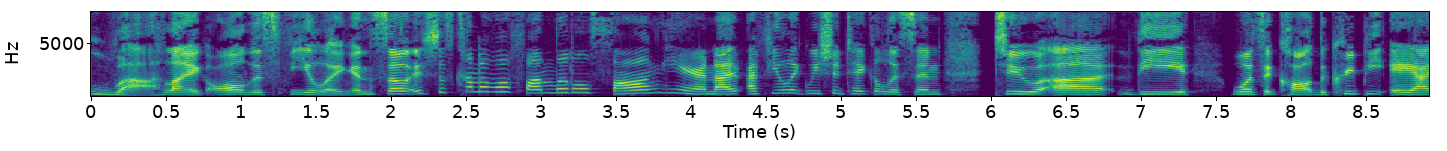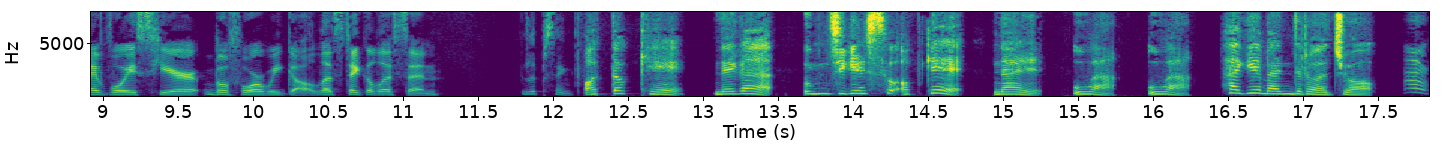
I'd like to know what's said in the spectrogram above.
ooh ah, like all this feeling. And so it's just kind of a fun little song here. And I, I feel like we should take a listen to uh the what's it called? The creepy AI voice here before we go. Let's take a listen. lip sync. 어떻게 내가 움직일 수 없게 날 우아 우아 하게 만들어줘. Mm,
